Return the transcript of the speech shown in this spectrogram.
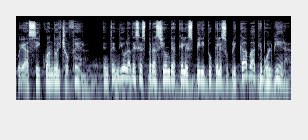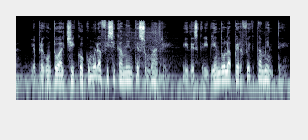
Fue así cuando el chofer entendió la desesperación de aquel espíritu que le suplicaba que volviera. Le preguntó al chico cómo era físicamente su madre y describiéndola perfectamente,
